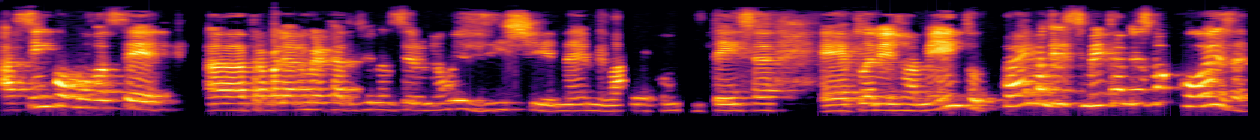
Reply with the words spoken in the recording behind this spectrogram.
Assim como você uh, trabalhar no mercado financeiro não existe né, milagre, competência, é, planejamento, para emagrecimento é a mesma coisa.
